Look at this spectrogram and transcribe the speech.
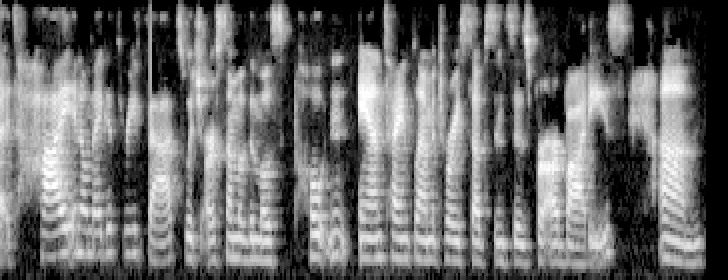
it's high in omega 3 fats, which are some of the most potent anti inflammatory substances for our bodies. Um,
